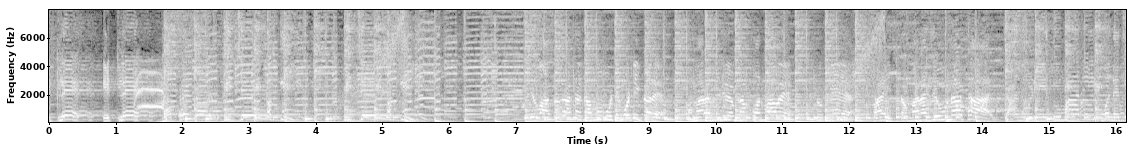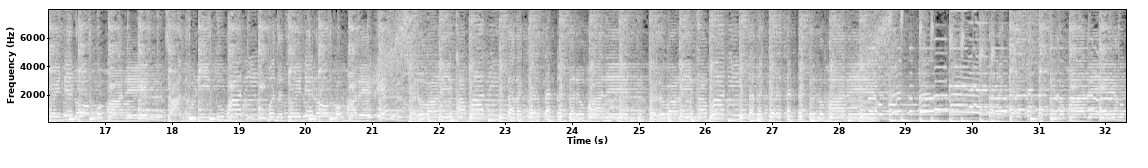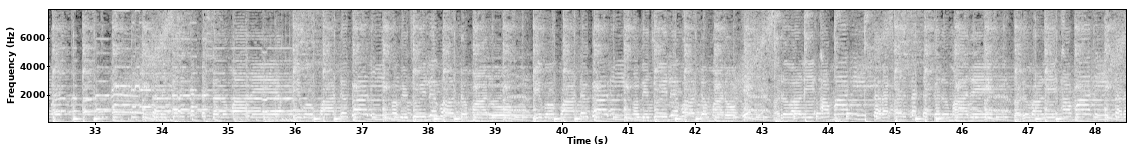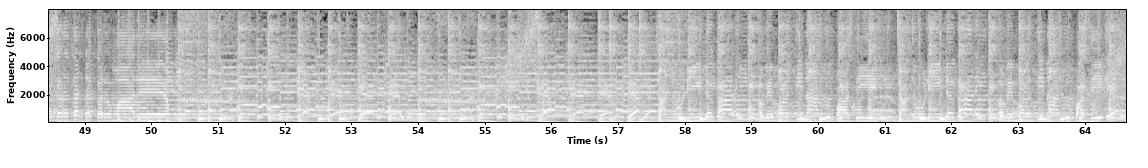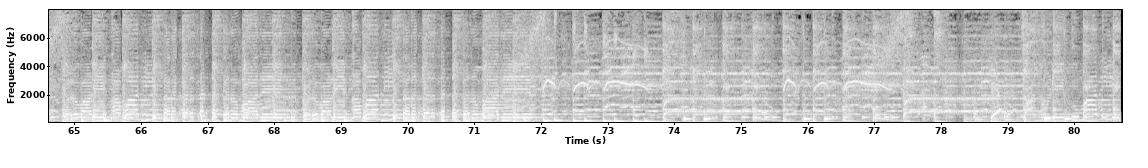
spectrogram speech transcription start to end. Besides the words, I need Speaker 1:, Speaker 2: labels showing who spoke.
Speaker 1: એટલે એટલે. Operator DJ Aki DJ Aki.
Speaker 2: એ વાતો રાતા આખા ગામમાં મોટી મોટી કરે. અમારા વીડિયો એમના ફોનમાં આવે. તો કે ભાઈ તમારા જેવું ના થાય.
Speaker 1: જાનુડી તું મારી મને જોઈને રોપ મારે. જાનુડી તું મારી મને જોઈને રોપ મારે. હવે જોઈ લે વટ મારો. ફાટ ગાડી, હવે જોઈ લે વટ મારો. એ, ઘરવાળી આ મારી તારા કરતા ટક્કર મારે. ઘરવાળી આ મારી તારા કરતા ટક્કર મારે. હવે મળતી ના તું પાસી. જાનુડી ડગાડી હવે મળતી ના તું પાસી. એ, ઘરવાળે આમાં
